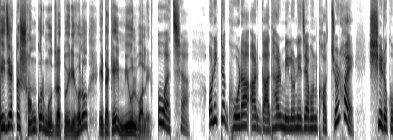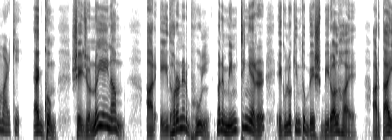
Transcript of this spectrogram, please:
এই যে একটা শঙ্কর মুদ্রা তৈরি হলো এটাকেই মিউল বলে। ও আচ্ছা অনেকটা ঘোড়া আর গাধার মেলনে যেমন খচ্চর হয় সেরকম আর কি। একঘম সেই জন্যই এই নাম। আর এই ধরনের ভুল মানে মিন্টিং এরর এগুলো কিন্তু বেশ বিরল হয়। আর তাই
